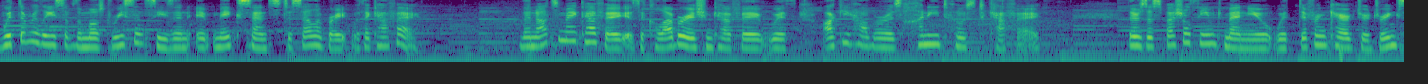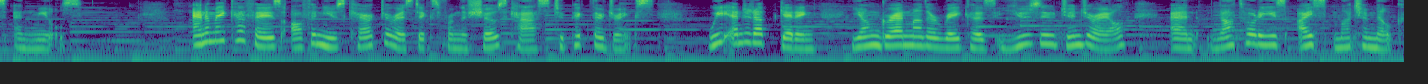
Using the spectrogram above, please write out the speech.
With the release of the most recent season, it makes sense to celebrate with a cafe. The Natsume Cafe is a collaboration cafe with Akihabara's Honey Toast Cafe. There's a special themed menu with different character drinks and meals. Anime cafes often use characteristics from the show's cast to pick their drinks. We ended up getting young grandmother Reiko's Yuzu Ginger Ale and Natori's Ice Matcha Milk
